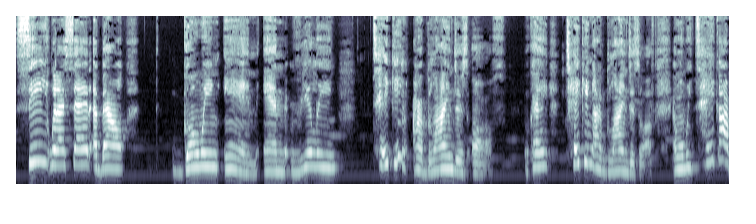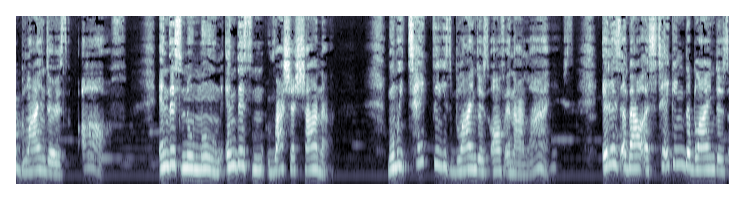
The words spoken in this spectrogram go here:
See what I said about going in and really taking our blinders off. Okay. Taking our blinders off. And when we take our blinders off in this new moon, in this Rosh Hashanah, when we take these blinders off in our lives, it is about us taking the blinders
